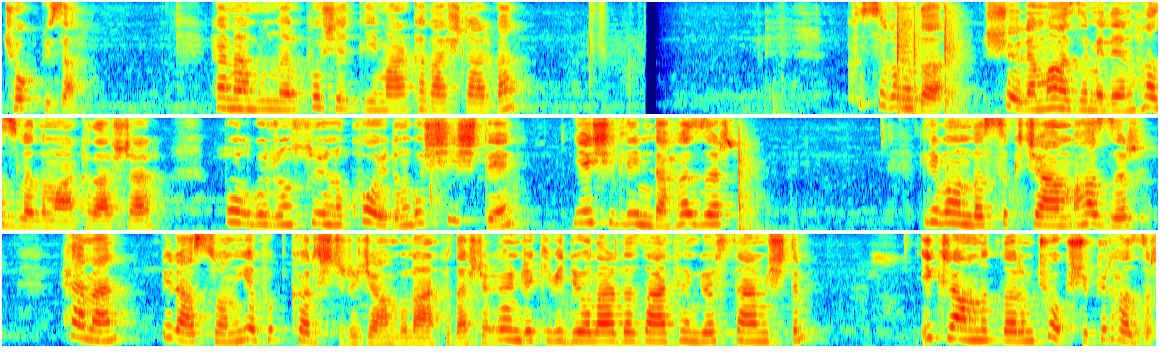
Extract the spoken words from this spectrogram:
Çok güzel. Hemen bunları poşetleyeyim arkadaşlar ben. Kısırımı da şöyle malzemelerini hazırladım arkadaşlar. Bulgurun suyunu koydum. Bu şişti. Yeşilliğim de hazır. Limonu da sıkacağım hazır. Hemen biraz sonra yapıp karıştıracağım bunu arkadaşlar. Önceki videolarda zaten göstermiştim. İkramlıklarım çok şükür hazır.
